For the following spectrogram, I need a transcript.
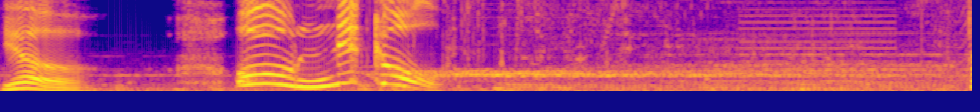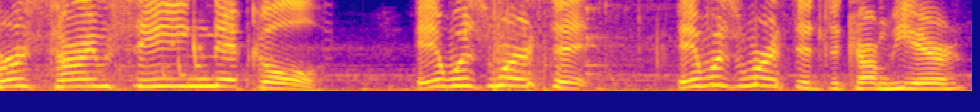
Yo. Oh, nickel! First time seeing nickel. It was worth it. It was worth it to come here.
